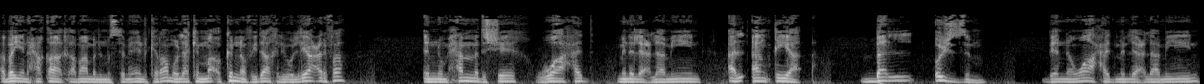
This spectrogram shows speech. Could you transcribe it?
أبين حقائق أمام المستمعين الكرام ولكن ما أكنه في داخلي واللي أعرفه انه محمد الشيخ واحد من الإعلاميين الأنقياء بل أجزم بانه واحد من الإعلاميين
